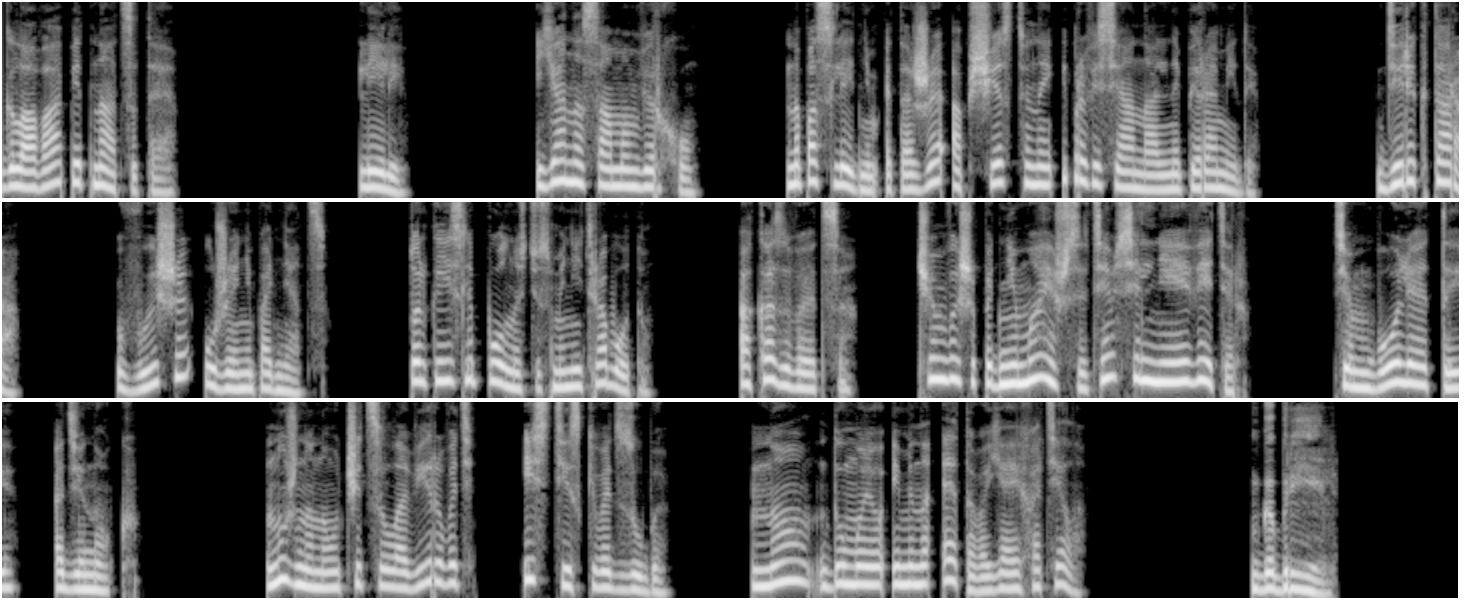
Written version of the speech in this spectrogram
Глава 15. Лили. Я на самом верху. На последнем этаже общественной и профессиональной пирамиды. Директора. Выше уже не подняться. Только если полностью сменить работу. Оказывается, чем выше поднимаешься, тем сильнее ветер. Тем более ты одинок. Нужно научиться лавировать и стискивать зубы. Но, думаю, именно этого я и хотела. Габриэль.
